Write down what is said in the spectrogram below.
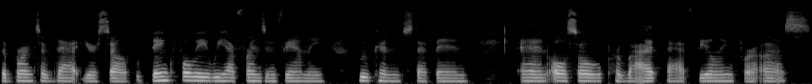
the brunt of that yourself. Thankfully, we have friends and family who can step in and also provide that feeling for us.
